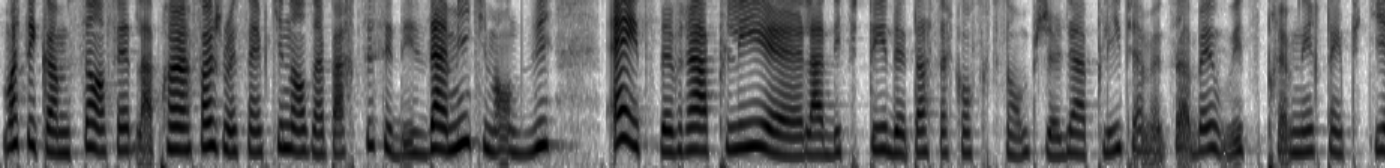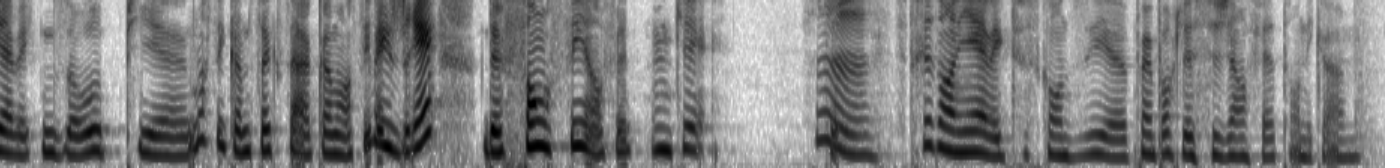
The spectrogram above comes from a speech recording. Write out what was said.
Moi, c'est comme ça, en fait. La première fois que je me suis impliquée dans un parti, c'est des amis qui m'ont dit « Hey, tu devrais appeler euh, la députée de ta circonscription. » Puis je l'ai appelée, puis elle m'a dit « Ah ben oui, tu pourrais venir t'impliquer avec nous autres. » Puis euh, moi, c'est comme ça que ça a commencé. Fait que je dirais de foncer, en fait. OK. Hmm. C'est très en lien avec tout ce qu'on dit, euh, peu importe le sujet, en fait. On est comme «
